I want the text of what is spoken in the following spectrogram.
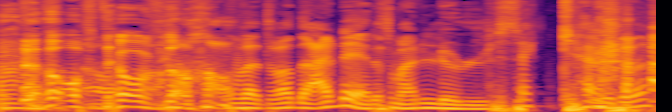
opp til overflaten. Ja, vet du hva, det er dere som er lullsekk, er det ikke det?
